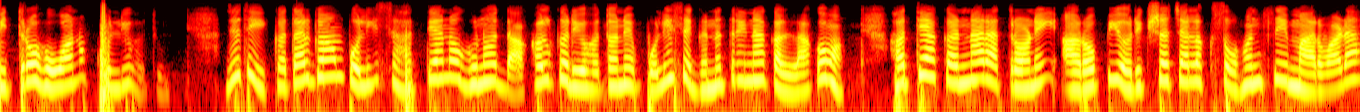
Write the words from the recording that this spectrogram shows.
મિત્રો હોવાનું ખુલ્યું હતું. જેથી કતારગામ પોલીસે હત્યાનો ગુનો દાખલ કર્યો હતો અને પોલીસે ગણતરીના કલાકોમાં હત્યા કરનારા ત્રણેય આરોપીઓ રિક્ષા ચાલક સોહનસિંહ મારવાડા,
